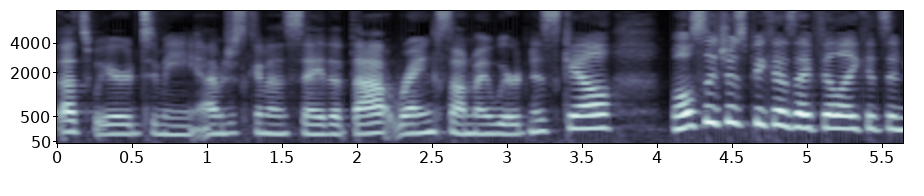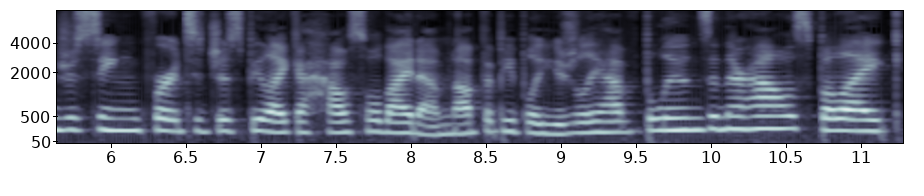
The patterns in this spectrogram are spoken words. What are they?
That's weird to me. I'm just going to say that that ranks on my weirdness scale, mostly just because I feel like it's interesting for it to just be like a household item. Not that people usually have balloons in their house, but like,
